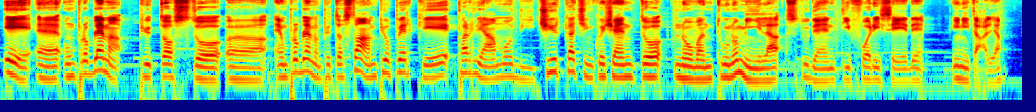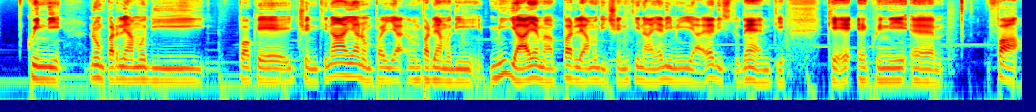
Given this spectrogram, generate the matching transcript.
E eh, un problema piuttosto eh, è un problema piuttosto ampio perché parliamo di circa 591.000 studenti fuori sede in Italia. Quindi non parliamo di poche centinaia, non, paglia- non parliamo di migliaia, ma parliamo di centinaia di migliaia di studenti che quindi eh, fa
